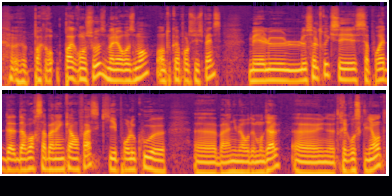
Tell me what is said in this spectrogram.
Pas, pas grand-chose malheureusement, en tout cas pour le suspense. Mais le, seul truc, c'est ça pourrait être d'avoir Sabalenka en face, qui est pour le coup euh, euh, bah, la numéro 2 mondiale, euh, une très grosse cliente.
